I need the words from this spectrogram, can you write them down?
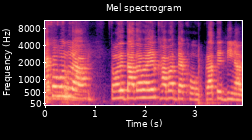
দেখো বন্ধুরা তোমাদের দাদা ভাইয়ের খাবার দেখো রাতের ডিনার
